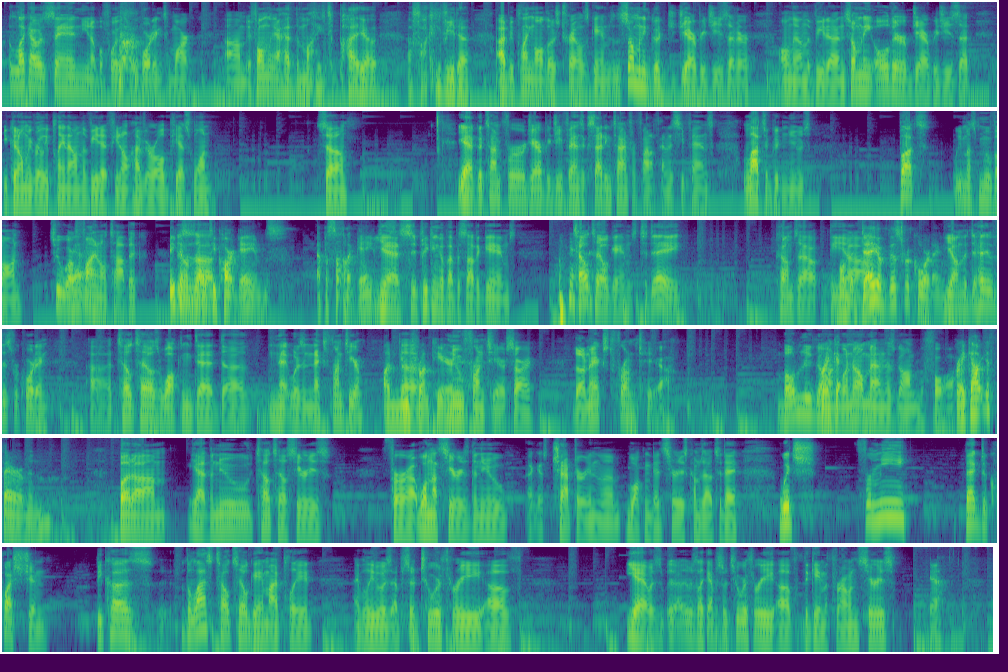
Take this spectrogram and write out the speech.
like I was saying, you know, before this recording to Mark, um, if only I had the money to buy a, a fucking Vita, I'd be playing all those Trails games. There's so many good JRPGs that are only on the Vita, and so many older JRPGs that you can only really play now on the Vita if you don't have your old PS1. So, yeah, good time for JRPG fans, exciting time for Final Fantasy fans. Lots of good news. But we must move on to our Yeah. final topic. speaking this of multi-part games episodic games Yeah, speaking of episodic games, Telltale Games today comes out the on the uh, day of this recording Yeah, on the day of this recording, uh, Telltale's Walking Dead uh, net what is it, Next Frontier? a new The frontier New Frontier, sorry. The Next Frontier. Boldly going Break it- where no man has gone before. break out your theremin But um, yeah, the new Telltale series for uh, well, not series, the new I guess chapter in the Walking Dead series comes out today, which for me begged a question because the last Telltale game I played, I believe it was episode two or three of. Yeah, it was it was like episode two or three of the Game of Thrones series yeah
